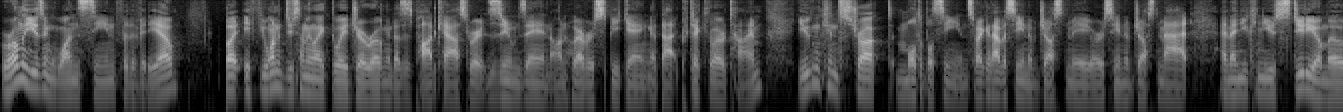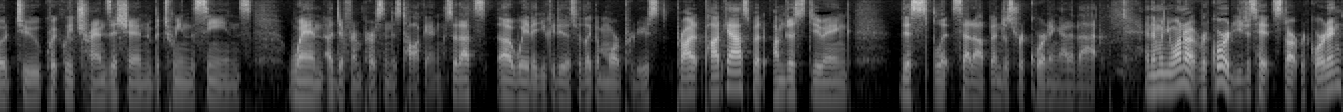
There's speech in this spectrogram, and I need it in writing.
We're only using one scene for the video. But if you want to do something like the way Joe Rogan does his podcast, where it zooms in on whoever's speaking at that particular time, you can construct multiple scenes. So I could have a scene of just me or a scene of just Matt, and then you can use studio mode to quickly transition between the scenes when a different person is talking. So that's a way that you could do this with like a more produced pro- podcast, but I'm just doing this split setup and just recording out of that. And then when you want to record, you just hit start recording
